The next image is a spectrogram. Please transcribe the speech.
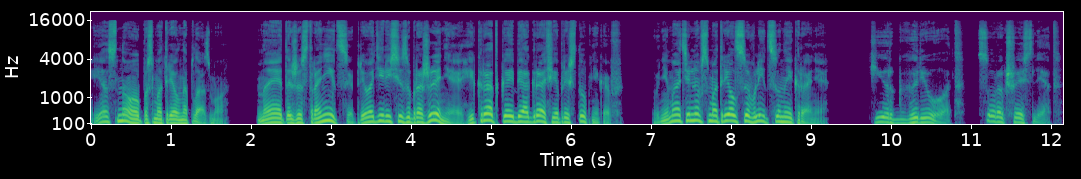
Я снова посмотрел на плазму. На этой же странице приводились изображения и краткая биография преступников. Внимательно всмотрелся в лица на экране. Кирк Гориот, 46 лет.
